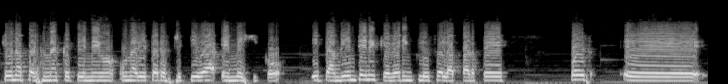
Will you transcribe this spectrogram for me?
que una persona que tiene una dieta restrictiva en México. Y también tiene que ver incluso la parte, pues, eh,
